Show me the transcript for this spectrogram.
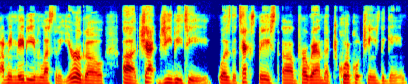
I mean, maybe even less than a year ago, uh, Chat GPT was the text-based uh, program that quote unquote changed the game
